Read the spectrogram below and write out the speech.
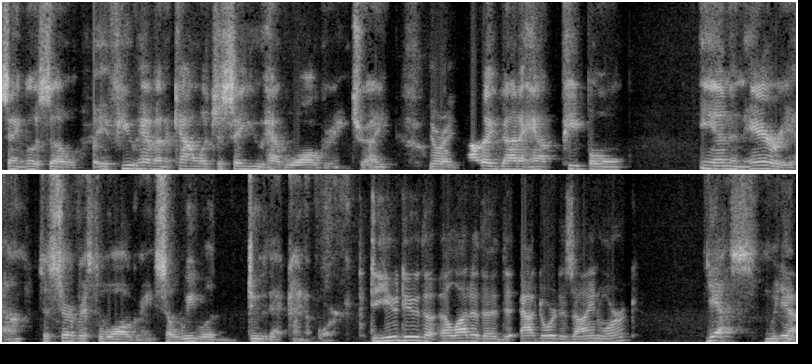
St. Louis. So if you have an account, let's just say you have Walgreens, right? All right. Now they've got to have people in an area to service the Walgreens. So we will do that kind of work. Do you do the a lot of the outdoor design work? Yes, we Yeah. do.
